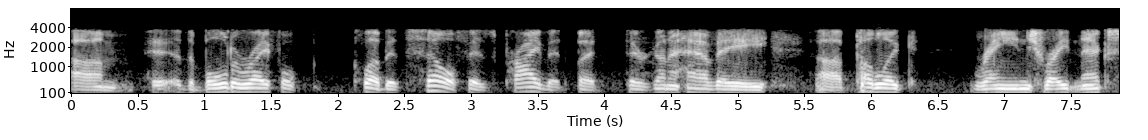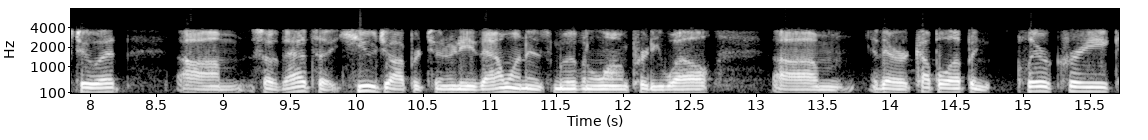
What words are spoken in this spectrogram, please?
um, the Boulder Rifle Club itself is private, but they're going to have a uh, public range right next to it. Um, so that's a huge opportunity. That one is moving along pretty well. Um, there are a couple up in Clear Creek.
